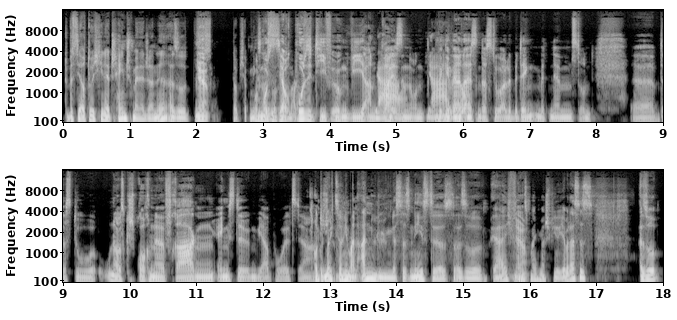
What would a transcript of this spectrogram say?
du bist ja auch durchgehender Change Manager, ne? Also ja. Ich glaube, ich habe nichts Und musst es ja auch gemacht. positiv irgendwie anpreisen ja, und ja, gewährleisten, genau. dass du alle Bedenken mitnimmst und äh, dass du unausgesprochene Fragen, Ängste irgendwie abholst. Ja, und du möchtest auch niemanden anlügen, dass das nächste ist. Also ja, ich fand es manchmal schwierig. Aber das ist, also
